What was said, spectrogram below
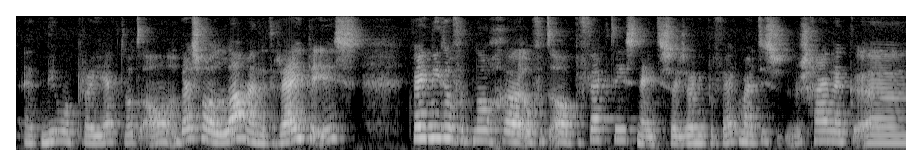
het nieuwe project, wat al best wel lang aan het rijpen is. Ik weet niet of het nog uh, of het al perfect is. Nee, het is sowieso niet perfect, maar het is waarschijnlijk uh,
